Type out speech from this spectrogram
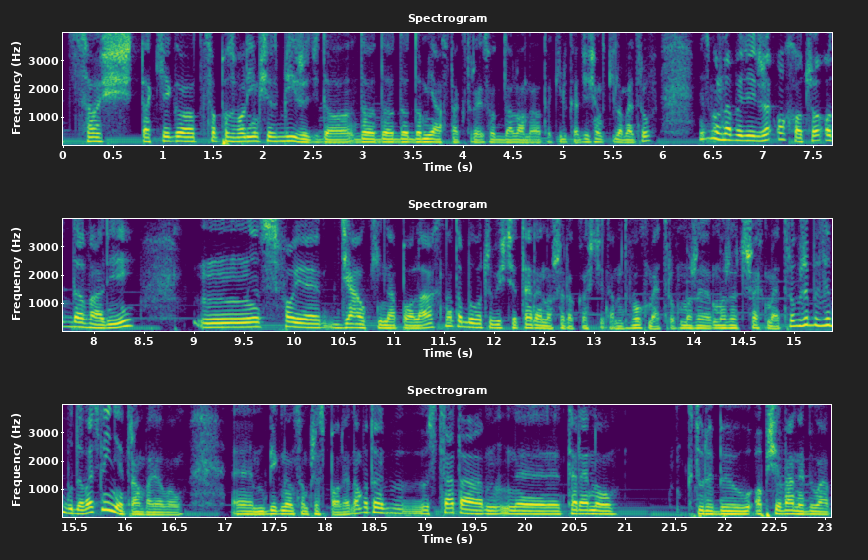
coś takiego, co pozwoli im się zbliżyć do, do, do, do, do miasta, które jest oddalone o te kilkadziesiąt kilometrów, więc można powiedzieć, że ochoczo oddawali swoje działki na polach, no to był oczywiście teren o szerokości tam dwóch metrów, może, może trzech metrów, żeby wybudować linię tramwajową biegnącą przez pole, no bo to strata e, terenu który był obsiewany, była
